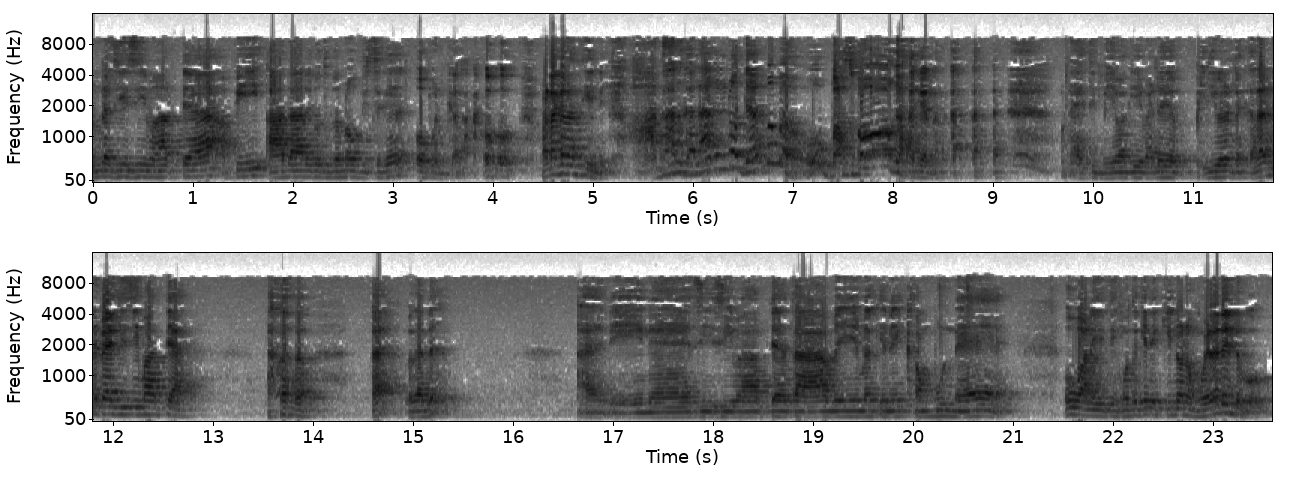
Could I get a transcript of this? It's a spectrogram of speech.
ඔන්න සීසී මහත්තයා අපි ආධාර එකතු කරන ඔෆිස් එක ඕපන් කළා. මට කරලා තියෙන්නේ ආධාර ගලාගෙන ඉනවා දැම්මම. ඕ බසෝ ගහගෙන. මට ඉතින් මේ වගේ වැඩ පිළිවෙලට කරන්න බෑ සීසී මහත්තයා. ඈ මොකද? අනේ නෑ සීසී මහත්තයා තාම එහෙම කෙනෙක් හම්බුන්නේ නෑ. ඔව් අනේ ඉතින් හොඳ කෙනෙක් ඉන්නවනම් හොයලා දෙන්නකෝ.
